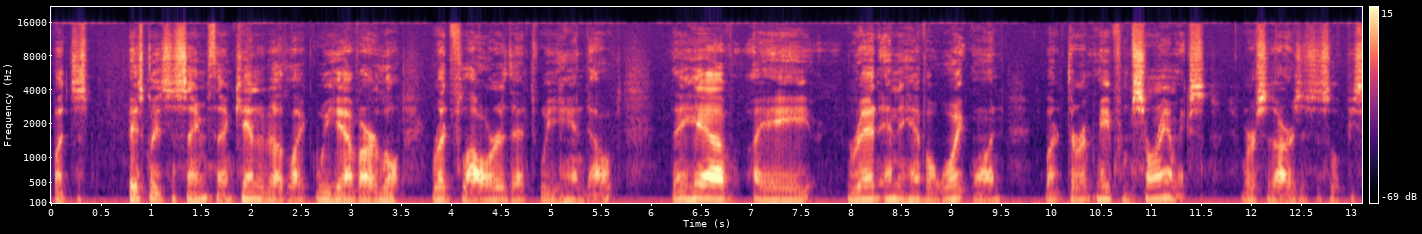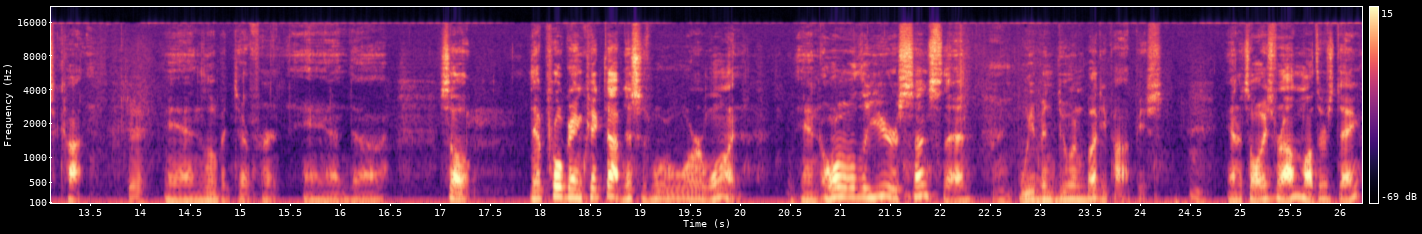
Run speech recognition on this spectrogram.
but just basically it's the same thing. Canada, like we have our little red flower that we hand out. They have a red and they have a white one, but they're made from ceramics versus ours is this little piece of cotton and a little bit different. And uh, so that program kicked up. This is World War One, and all the years since then, we've been doing buddy poppies, and it's always around Mother's Day,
